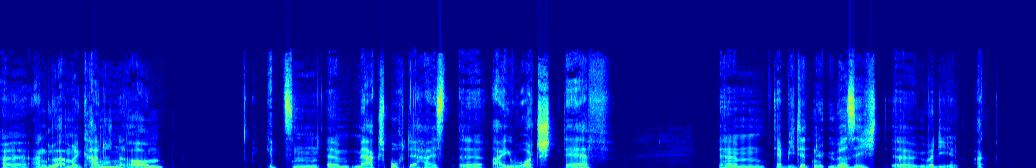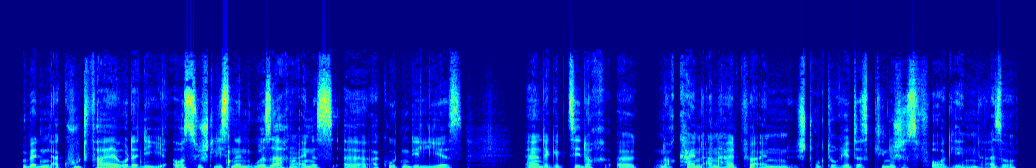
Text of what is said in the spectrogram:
äh, angloamerikanischen Raum gibt es einen äh, Merkspruch, der heißt äh, I Watch Death. Ähm, der bietet eine Übersicht äh, über, die, über den Akutfall oder die auszuschließenden Ursachen eines äh, akuten Delirs. Äh, da gibt es jedoch äh, noch keinen Anhalt für ein strukturiertes klinisches Vorgehen. Also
